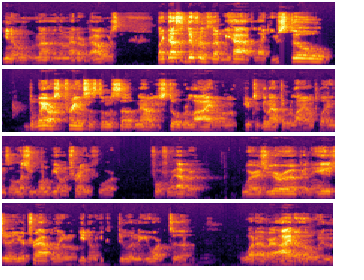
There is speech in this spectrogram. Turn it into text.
you know not in a matter of hours. Like that's the difference that we have. Like you still the way our train system is set up now, you still rely on you're gonna have to rely on planes unless you want to be on a train for for forever. Whereas Europe and Asia, you're traveling. You know, you could do a New York to whatever Idaho in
